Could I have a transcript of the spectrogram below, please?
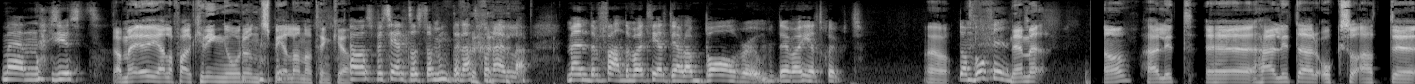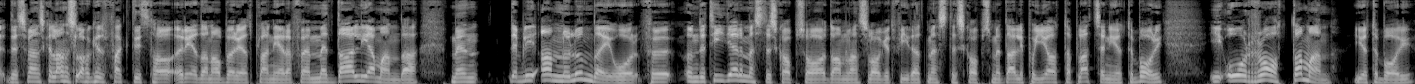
Men just... Ja men i alla fall kring och runt spelarna tänker jag. Ja speciellt hos de internationella. men det, fan, det var ett helt jävla ballroom. Det var helt sjukt. Ja. De bor fint. Nej men Ja, härligt. Eh, härligt är också att eh, det svenska landslaget faktiskt har, redan har börjat planera för en medalj, Amanda. Men det blir annorlunda i år, för under tidigare mästerskap så har damlandslaget firat mästerskapsmedalj på Götaplatsen i Göteborg. I år ratar man Göteborg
